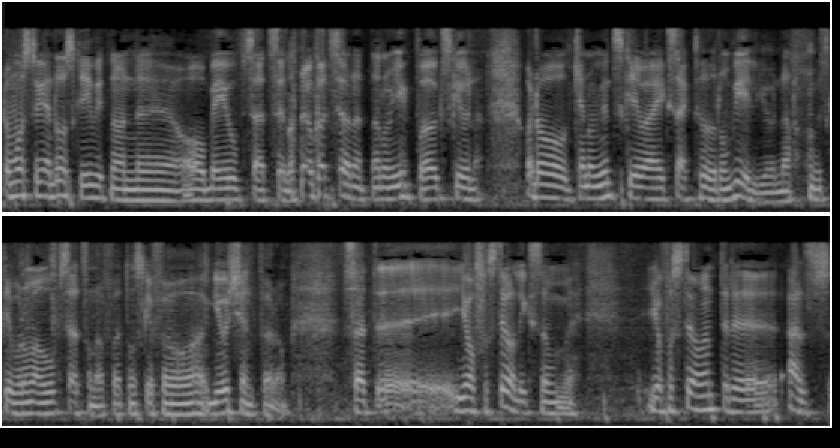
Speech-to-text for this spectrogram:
De måste ju ändå ha skrivit någon eh, A B-uppsats eller något sådant när de gick på högskolan. Och då kan de ju inte skriva exakt hur de vill ju när de skriver de här uppsatserna för att de ska få godkänt på dem. Så att eh, jag förstår liksom jag förstår inte det alls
